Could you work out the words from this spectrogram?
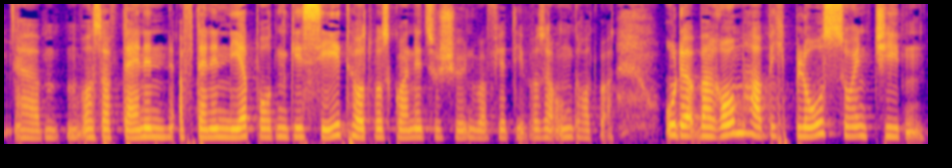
was auf deinen, auf deinen Nährboden gesät hat, was gar nicht so schön war für dich, was ein Unkraut war. Oder warum habe ich bloß so entschieden?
